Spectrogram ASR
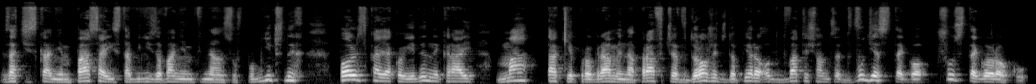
zaciskaniem pasa i stabilizowaniem finansów publicznych. Polska, jako jedyny kraj, ma takie programy naprawcze wdrożyć dopiero od 2026 roku.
